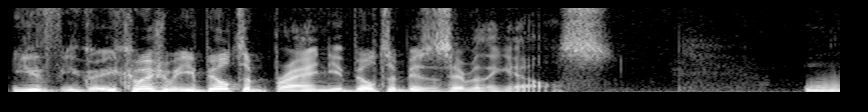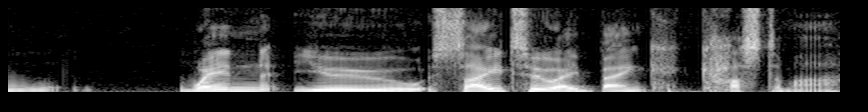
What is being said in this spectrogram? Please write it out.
You've you got your commercial, you built a brand, you built a business, everything else. When you say to a bank customer,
